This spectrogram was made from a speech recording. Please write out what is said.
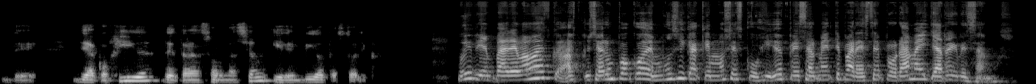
de, de acogida, de transformación y de envío apostólico. Muy bien, padre, vamos a escuchar un poco de música que hemos escogido especialmente para este programa y ya regresamos.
